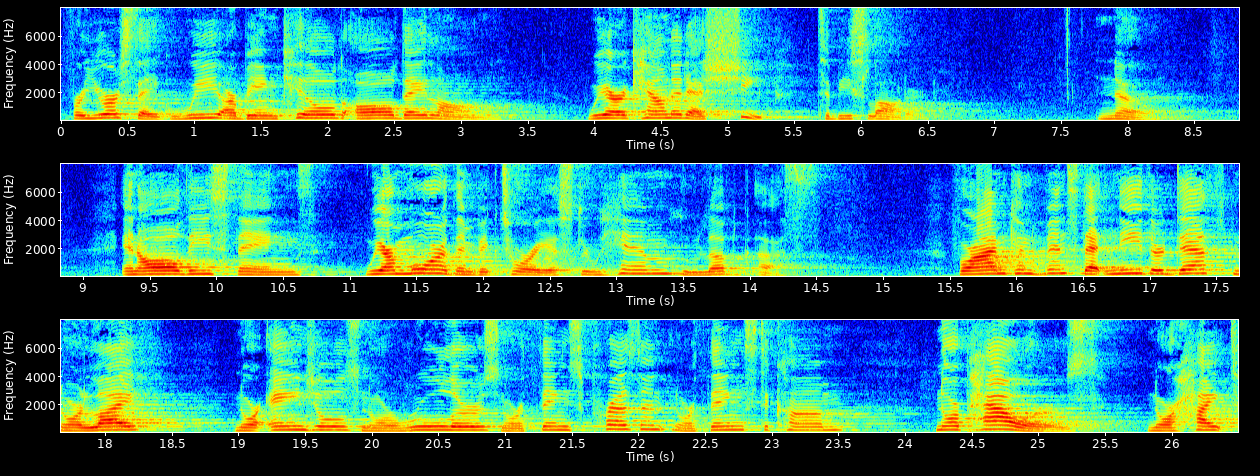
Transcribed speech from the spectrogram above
for your sake we are being killed all day long. We are accounted as sheep to be slaughtered. No. In all these things, we are more than victorious through him who loved us. For I am convinced that neither death nor life, nor angels, nor rulers, nor things present, nor things to come, nor powers, nor height,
